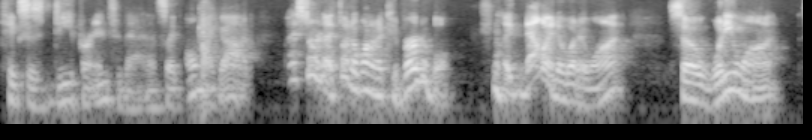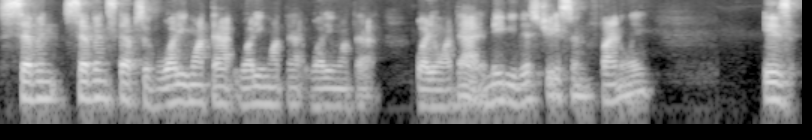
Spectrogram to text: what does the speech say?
takes us deeper into that. And it's like, oh my God, I started, I thought I wanted a convertible. Like now I know what I want. So what do you want? Seven, seven steps of why do you want that? Why do you want that? Why do you want that? Why do you want that? And maybe this, Jason, finally, is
